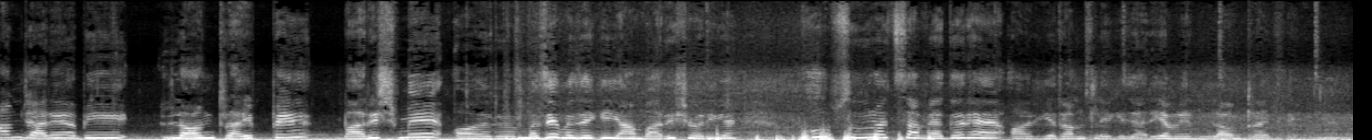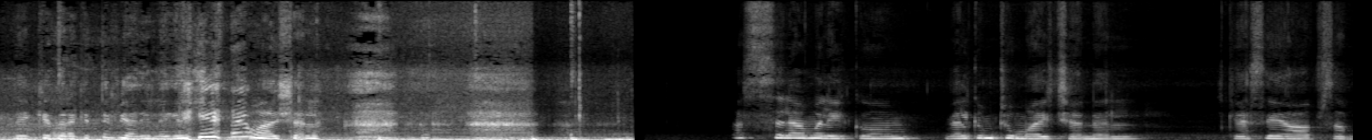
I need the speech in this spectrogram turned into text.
हम जा रहे हैं अभी लॉन्ग ड्राइव पे, बारिश में, और मज़े मज़े की यहाँ बारिश हो रही है। खूबसूरत सा वेदर है, और ये रम्स लेके जा रही है हमें लॉन्ग ड्राइव पे। देख के ज़रा कितनी प्यारी लग रही है, माशाल्लाह। अस्सलाम वालेकुम वेलकम टू माय चैनल कैसे हैं आप सब?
